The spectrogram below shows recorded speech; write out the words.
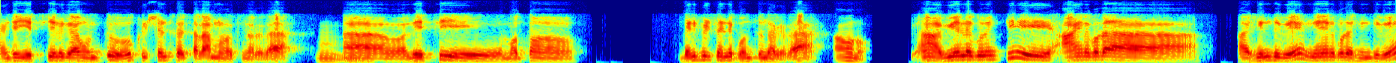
అంటే ఎస్సీలుగా ఉంటూ క్రిస్టియన్స్గా చలామణి అవుతున్నారు కదా వాళ్ళు ఎస్సీ మొత్తం బెనిఫిట్స్ అన్ని పొందుతున్నారు కదా? అవును. ఆ, వీళ్ళ గురించి ఆయన కూడా హిందువే నేను కూడా హిందువే.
